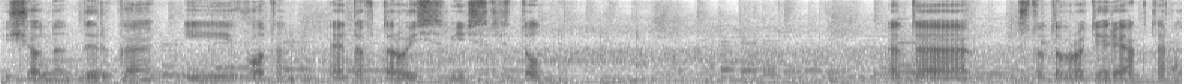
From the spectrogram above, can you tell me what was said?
Еще одна дырка, и вот он. Это второй сейсмический столб. Это что-то вроде реактора.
